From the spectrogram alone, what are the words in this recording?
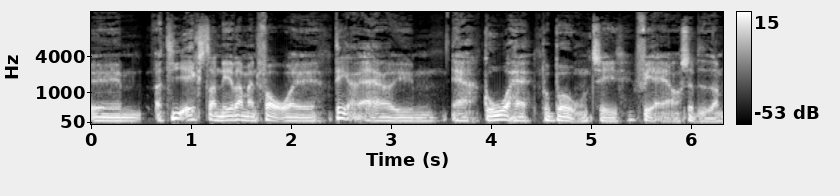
Øh, og de ekstra netter, man får, øh, der er, øh, er gode at have på bogen til ferier og så videre.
